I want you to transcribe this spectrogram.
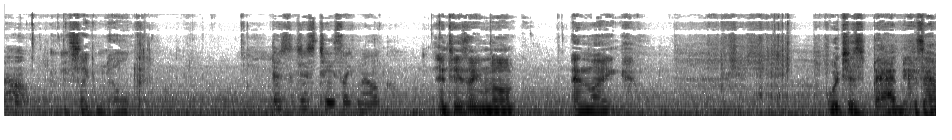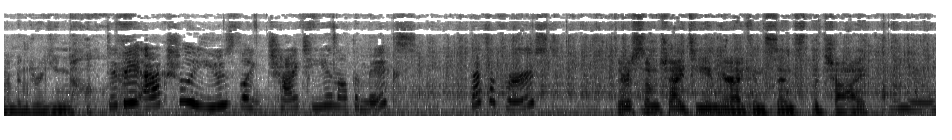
oh. It's like milk. Does it just taste like milk? It tastes like milk, and like, which is bad because I haven't been drinking milk. Did they actually use like chai tea and not the mix? That's a first. There's some chai tea in here. I can sense the chai. Mm-hmm.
